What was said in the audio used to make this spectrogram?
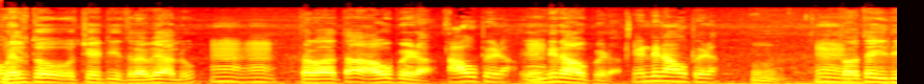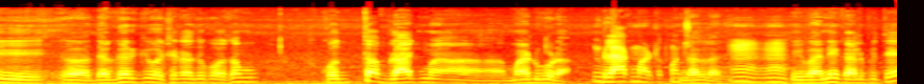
స్మెల్తో వచ్చేటి ద్రవ్యాలు. తర్వాత ఆవు పేడ. ఆవు పేడ. ఎండిన ఆవు పేడ. ఎండిన ఆవు పేడ. తర్వాత ఇది దగ్గరికి వచ్చేటందుకోసం కొత్త బ్లాక్ మడ్ కూడా. బ్లాక్ మట్ కొంచెం. నల్లది. ఇవన్నీ కలిపితే.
